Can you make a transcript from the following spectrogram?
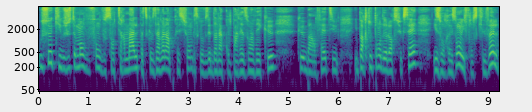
ou ceux qui justement vous font vous sentir mal parce que vous avez l'impression, parce que vous êtes dans la comparaison avec eux, que bah, en fait ils, ils parlent tout le temps de leur succès, ils ont raison, ils font ce qu'ils veulent,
